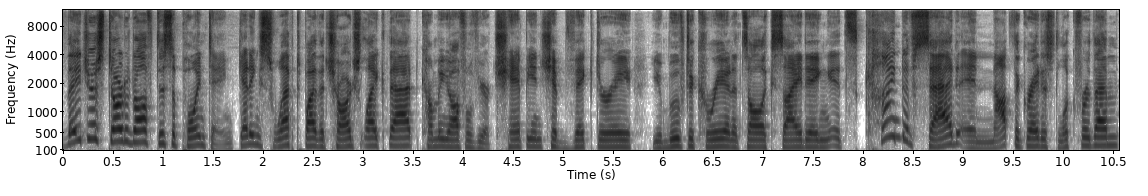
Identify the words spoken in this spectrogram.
they just started off disappointing, getting swept by the charge like that, coming off of your championship victory, you move to Korea and it's all exciting, it's kind of sad and not the greatest look for them,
